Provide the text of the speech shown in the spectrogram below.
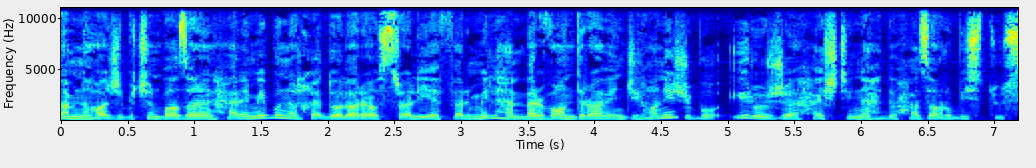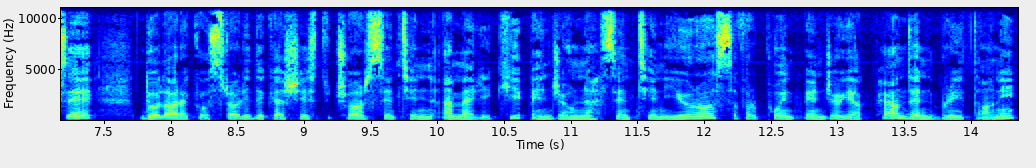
امن هاجی بچن بازار حرمی بو نرخ دلار استرالی فرمیل هم بر وان دراوین جهانی جبو ایروژ 2023 دلار که استرالی دکه 64 سنتین امریکی 59 سنتین یورو 0.51 پوند بریتانی.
